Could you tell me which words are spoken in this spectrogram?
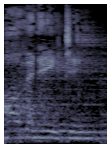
Dominating.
